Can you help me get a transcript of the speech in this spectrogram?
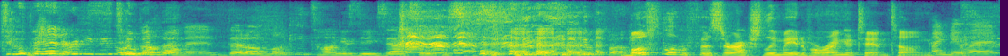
stupid, Very few people stupid know that, woman. that a monkey tongue is the exact same consistency as a loofah. Most loofahs are actually made of orangutan tongue. I knew it.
